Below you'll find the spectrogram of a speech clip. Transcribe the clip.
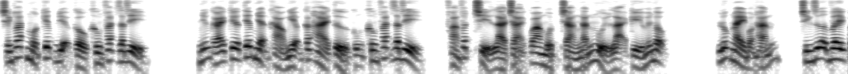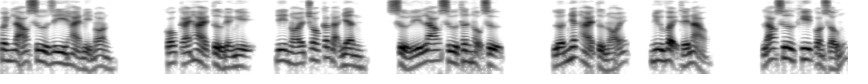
tránh thoát một kiếp địa cầu không phát ra gì. Những cái kia tiếp nhận khảo nghiệm các hải tử cũng không phát ra gì, phản phất chỉ là trải qua một tràng ngắn ngủi lại kỳ huyết ngộng. Lúc này bọn hắn, chính giữa vây quanh lão sư di hải nỉ non. Có cái hải tử đề nghị, đi nói cho các đại nhân, xử lý lao sư thân hậu sự. Lớn nhất hải tử nói, như vậy thế nào? Lão sư khi còn sống,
